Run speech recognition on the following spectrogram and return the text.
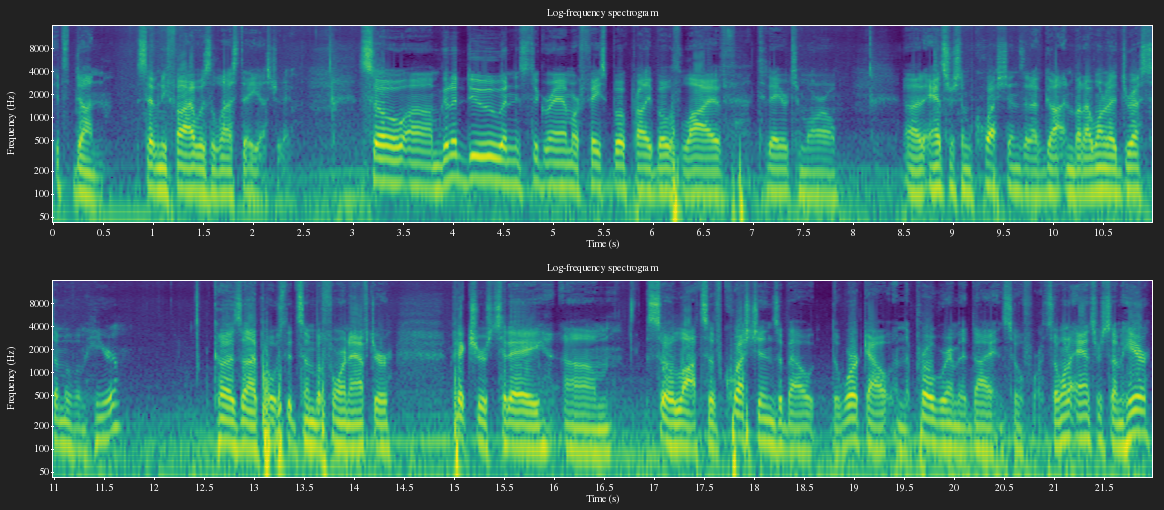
it's done. 75 was the last day yesterday. So uh, I'm to do an Instagram or Facebook, probably both live today or tomorrow, uh, to answer some questions that I've gotten, but I want to address some of them here because I posted some before and after pictures today. Um, so lots of questions about the workout and the program and the diet and so forth. So I want to answer some here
